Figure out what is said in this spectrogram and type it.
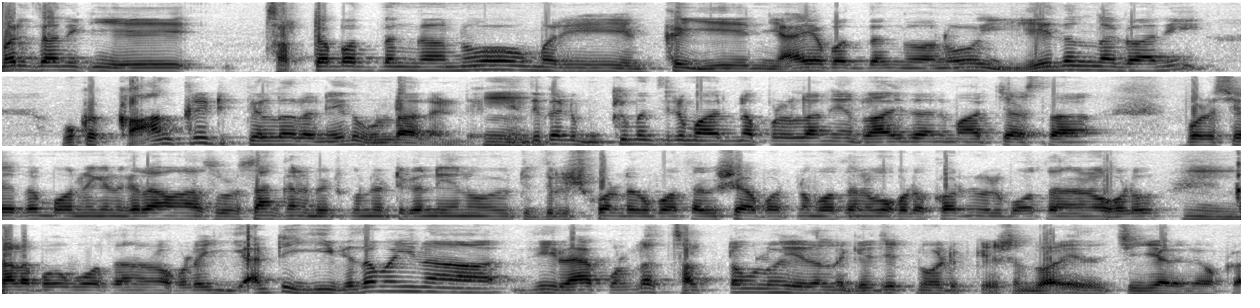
మరి దానికి చట్టబద్ధంగానో మరి ఇంకా ఏ న్యాయబద్ధంగానో ఏదన్నా కానీ ఒక కాంక్రీట్ పిల్లర్ అనేది ఉండాలండి. ఎందుకంటే ముఖ్యమంత్రి మారినప్పుడల్లా నేను రాజధాని మార్చేస్తా ఇప్పుడు సీతంబోని కనుక రావణాసుడు సంకన పెట్టుకున్నట్టుగా నేను ఇటు దృష్టికొండకు పోతా విశాఖపట్నం పోతాను ఒకడు కర్నూలు పోతానని ఒకడు కడపకు పోతానని ఒకడు. అంటే ఈ విధమైన ఇది లేకుండా చట్టంలో ఏదైనా గెజెట్ నోటిఫికేషన్ ద్వారా ఏదైనా చేయాలనే ఒక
